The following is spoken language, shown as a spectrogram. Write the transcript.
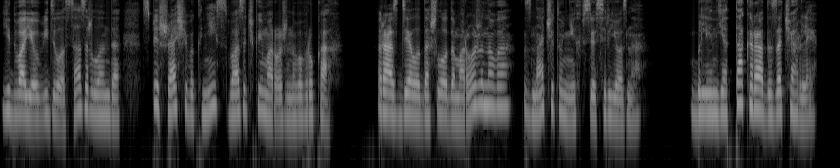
едва я увидела Сазерленда, спешащего к ней с вазочкой мороженого в руках. Раз дело дошло до мороженого, значит, у них все серьезно. Блин, я так рада за Чарли.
